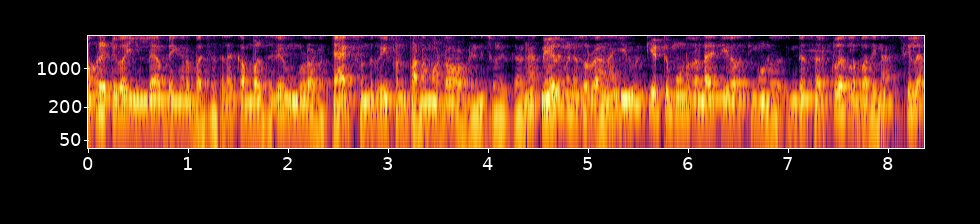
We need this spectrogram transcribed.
ஆப்ரேட்டிவாக இல்லை அப்படிங்கிற பட்சத்தில் கம்பல்சரி உங்களோட டேக்ஸ் வந்து ரீஃபண்ட் பண்ண மாட்டோம் அப்படின்னு சொல்லியிருக்காங்க. மேலும் என்ன சொல்கிறாங்கன்னா இருபத்தி எட்டு மூணு ரெண்டாயிரத்தி இருபத்தி மூணு இந்த சர்க்குலரில் பார்த்தீங்கன்னா சில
